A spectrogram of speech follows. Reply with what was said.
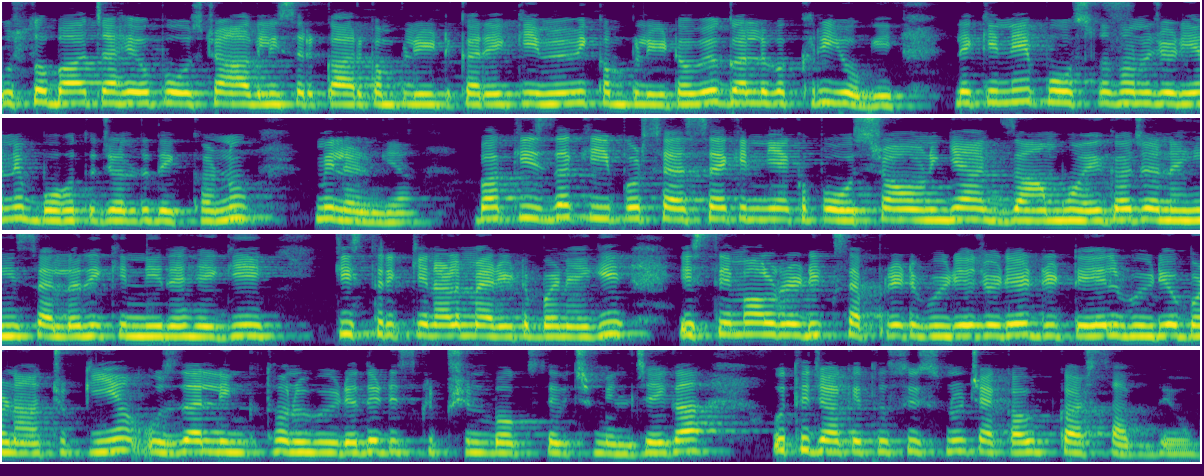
ਉਸ ਤੋਂ ਬਾਅਦ ਚਾਹੇ ਉਹ ਪੋਸਟਾਂ ਅਗਲੀ ਸਰਕਾਰ ਕੰਪਲੀਟ ਕਰੇ, ਕਿਵੇਂ ਵੀ ਕੰਪਲੀਟ ਹੋਵੇ ਗੱਲ ਵੱਖਰੀ ਹੋਗੀ ਲੇਕਿਨ ਇਹ ਪੋਸਟਾਂ ਤੁਹਾਨੂੰ ਜਿਹੜੀਆਂ ਨੇ ਬਹੁਤ ਜਲਦ ਦੇਖਣ ਨੂੰ ਮਿਲਣਗੀਆਂ। ਬਾਕੀ ਇਸ ਦਾ ਕੀ ਪ੍ਰੋਸੈਸ ਹੈ, ਕਿੰਨੀਆਂ ਕੁ ਪੋਸਟਾਂ ਆਉਣਗੀਆਂ ਐਗਜ਼ਾਮ ਹੋਏਗਾ ਜਾਂ ਨਹੀਂ ਸੈਲਰੀ ਕਿੰਨੀ ਰਹੇਗੀ, ਕਿਸ ਤਰੀਕੇ ਨਾਲ ਮੈਰਿਟ ਬਣੇਗੀ, ਇਸ ਤੇ ਮੈਂ ਆਲਰੇਡੀ ਇੱਕ ਸੈਪਰੇਟ ਵੀਡੀਓ ਜਿਹੜੀ ਹੈ ਡਿਟੇਲ ਵੀਡੀਓ ਬਣਾ ਚੁੱਕੀ ਹਾਂ ਉਸ ਦਾ ਲਿੰਕ ਤੁਹਾਨੂੰ ਵੀਡੀਓ ਦੇ ਡਿਸਕ੍ਰਿਪਸ਼ਨ ਬਾਕਸ ਦੇ ਵਿੱਚ ਮਿਲ ਜਾਏਗਾ, ਉੱਥੇ ਜਾ ਕੇ ਤੁਸੀਂ ਇਸ ਨੂੰ ਚੈੱਕ ਆਊਟ ਕਰ ਸਕਦੇ ਹੋ।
